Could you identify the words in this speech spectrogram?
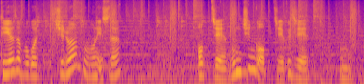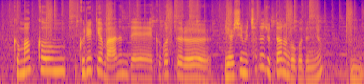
뒤에서 보고 지루한 부분이 있어요? 없지. 뭉친 거 없지. 그지? 응. 그만큼 그릴 게 많은데 그것들을 열심히 찾아줬다는 거거든요. 음.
